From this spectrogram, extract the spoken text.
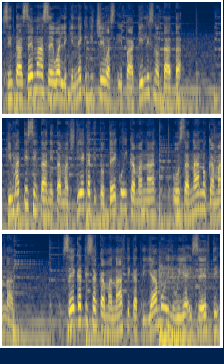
Sinta sema asewali kineki kichiwas ipakilis notata, kimati sinta nitamachtia katitoteco ikamanal usanano kamanal. Se kati san kamanalti katiyamo ilhuia iselti,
